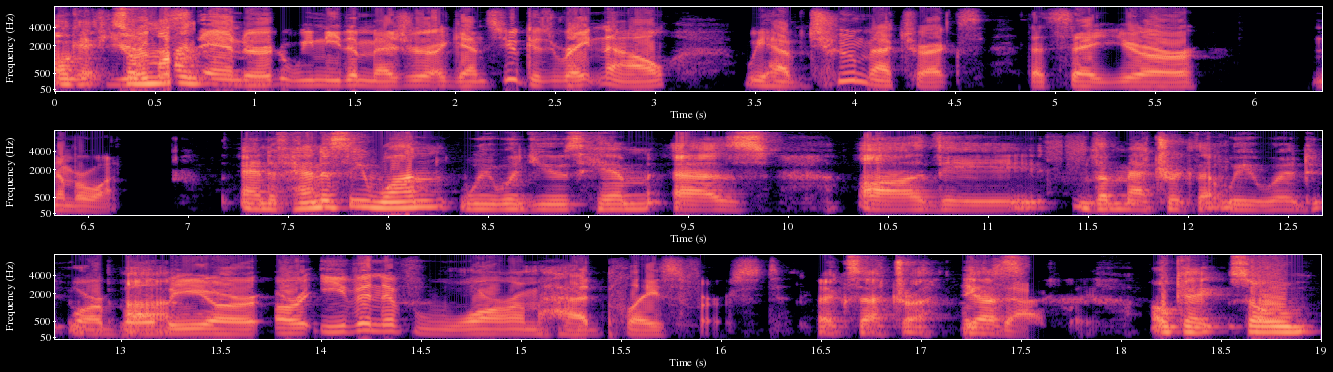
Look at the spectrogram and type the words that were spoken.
Okay. if So you're the mine, standard, we need to measure against you because right now we have two metrics that say you're number one. And if Hennessy won, we would use him as uh, the the metric that we would or uh, or or even if Warham had placed first. etc. Yes. Exactly. Okay, so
